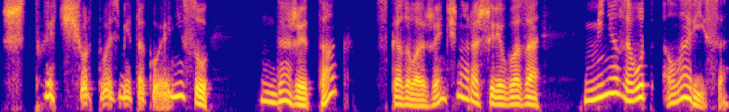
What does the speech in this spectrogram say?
«Что я, черт возьми, такое несу?» «Даже так?» — сказала женщина, расширив глаза. «Меня зовут Лариса.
